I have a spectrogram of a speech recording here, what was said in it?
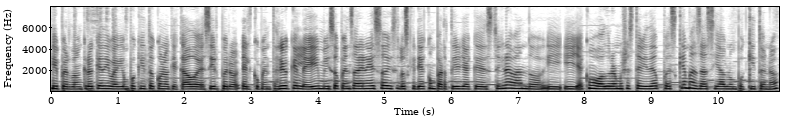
Y perdón, creo que divagué un poquito con lo que acabo de decir, pero el comentario que leí me hizo pensar en eso y se los quería compartir ya que estoy grabando y, y ya como va a durar mucho este video, pues qué más da si hablo un poquito, ¿no?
